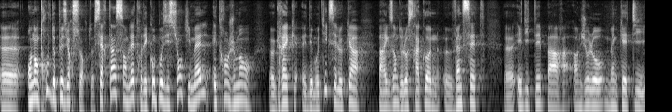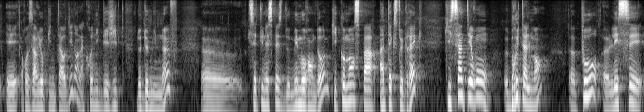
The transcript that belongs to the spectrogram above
on en trouve de plusieurs sortes. Certains semblent être des compositions qui mêlent étrangement grec et démotique. C'est le cas, par exemple, de l'Ostracone 27 euh, édité par Angelo Menchetti et Rosario Pintaudi dans la Chronique d'Égypte de 2009. Euh, c'est une espèce de mémorandum qui commence par un texte grec qui s'interrompt brutalement euh, pour laisser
